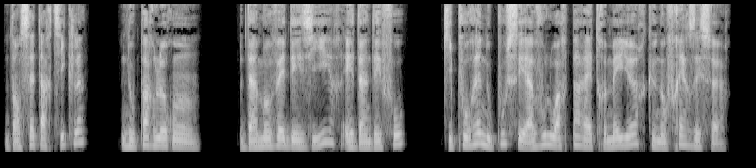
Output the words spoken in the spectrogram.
Dans cet article, nous parlerons d'un mauvais désir et d'un défaut qui pourraient nous pousser à vouloir paraître meilleurs que nos frères et sœurs.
